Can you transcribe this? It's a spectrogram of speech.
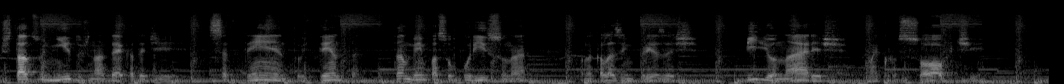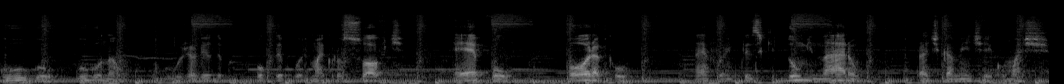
os Estados Unidos, na década de 70, 80, também passou por isso, né? Quando aquelas empresas bilionárias, Microsoft, Google, Google não, Google já veio um pouco depois, Microsoft, Apple, Oracle, né, foram empresas que dominaram praticamente aí como as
